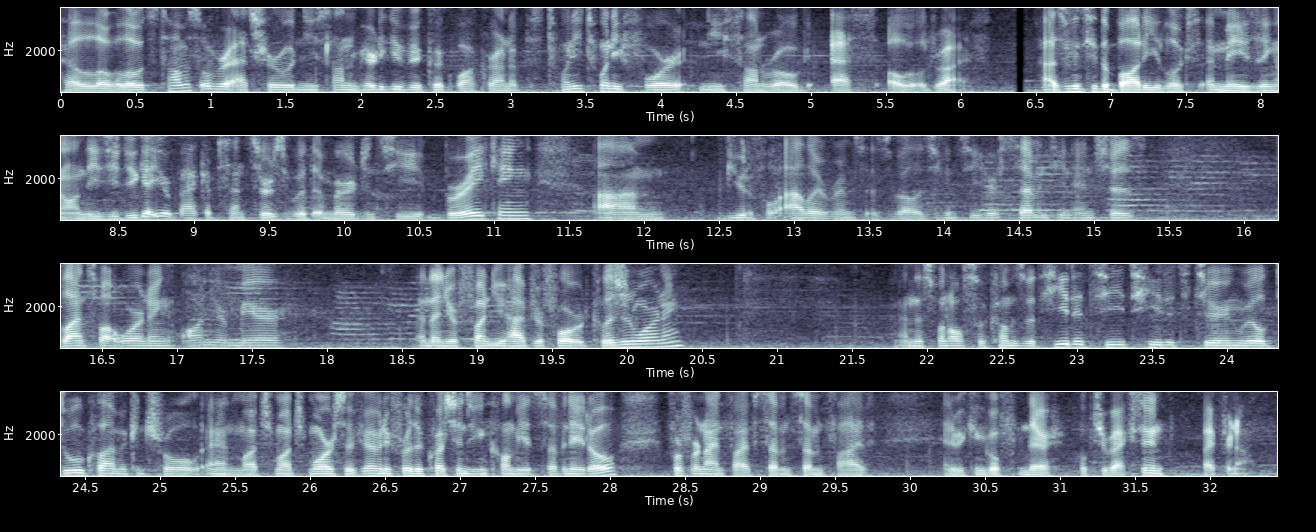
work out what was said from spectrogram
Hello, hello, it's Thomas over at Sherwood Nissan. I'm here to give you a quick walk around of this 2024 Nissan Rogue S all-wheel drive. As you can see, the body looks amazing on these. You do get your backup sensors with emergency braking, um, beautiful alloy rims as well. As you can see here, 17 inches, blind spot warning on your mirror, and then your front you have your forward collision warning. And this one also comes with heated seats, heated steering wheel, dual climate control, and much, much more. So if you have any further questions, you can call me at 780 449 5775 and we can go from there. Hope you're back soon. Bye for now.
